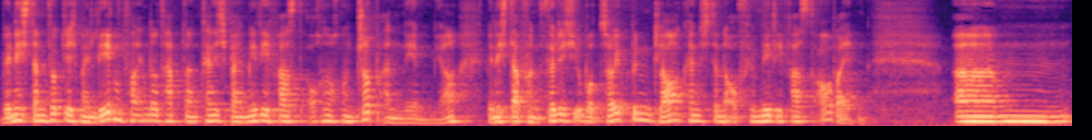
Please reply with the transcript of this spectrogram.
Wenn ich dann wirklich mein Leben verändert habe, dann kann ich bei Medifast auch noch einen Job annehmen, ja. Wenn ich davon völlig überzeugt bin, klar, kann ich dann auch für Medifast arbeiten. Ähm,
